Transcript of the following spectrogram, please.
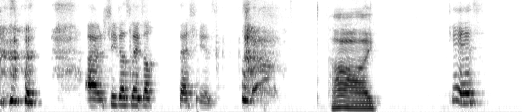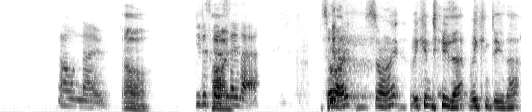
um, she does loads of. There she is. Hi. Cheers. Oh no, Oh, you just gonna Hi. stay there. it's all right. It's all right. We can do that. We can do that.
